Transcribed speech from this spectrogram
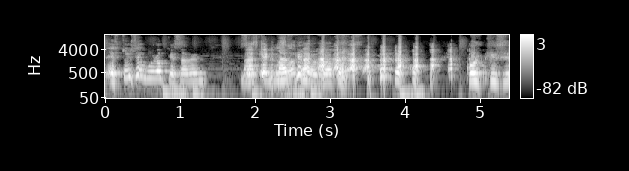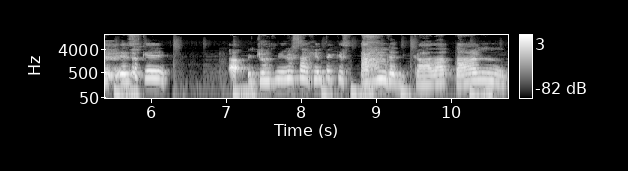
Estoy seguro que saben más, que, más que nosotras. porque es que ah, yo admiro a esa gente que es tan dedicada, tan...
